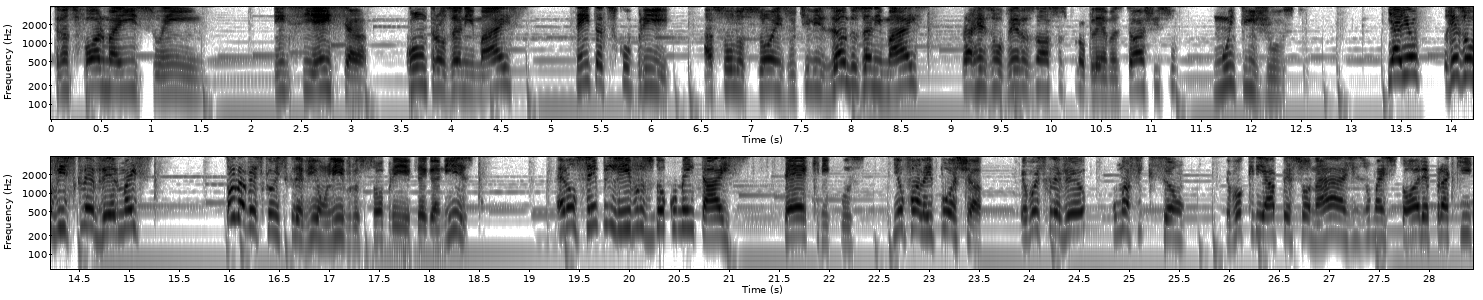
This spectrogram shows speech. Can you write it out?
transforma isso em, em ciência contra os animais, tenta descobrir as soluções utilizando os animais para resolver os nossos problemas. Então, eu acho isso muito injusto. E aí eu resolvi escrever, mas toda vez que eu escrevia um livro sobre veganismo, eram sempre livros documentais, técnicos. E eu falei, poxa, eu vou escrever uma ficção. Eu vou criar personagens, uma história para que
